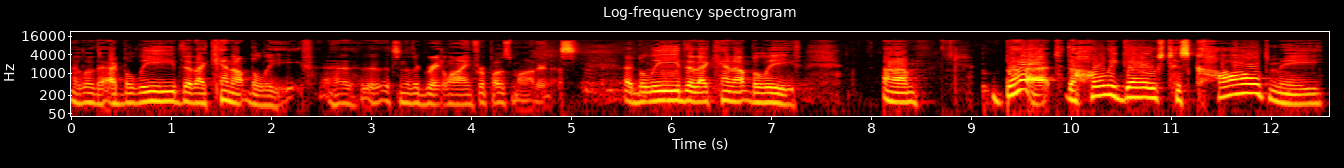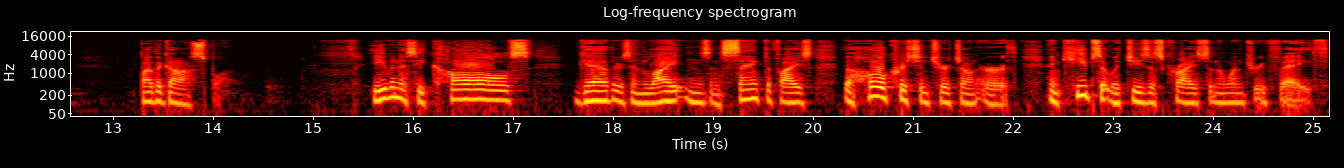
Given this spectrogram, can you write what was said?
I love that. I believe that I cannot believe. Uh, that's another great line for postmodernists. I believe that I cannot believe. Um, but the Holy Ghost has called me by the gospel. Even as He calls, gathers, enlightens, and sanctifies the whole Christian church on earth and keeps it with Jesus Christ and the one true faith,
